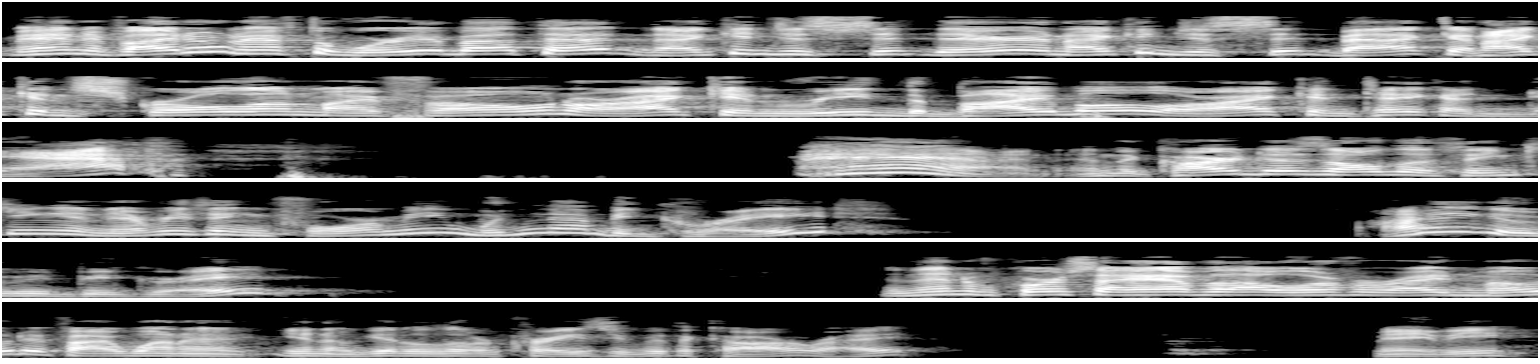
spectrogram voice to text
Man, if I don't have to worry about that and I can just sit there and I can just sit back and I can scroll on my phone or I can read the Bible or I can take a nap. Man, and the car does all the thinking and everything for me. Wouldn't that be great? I think it would be great. And then of course I have the override mode if I want to, you know, get a little crazy with the car, right? Maybe.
